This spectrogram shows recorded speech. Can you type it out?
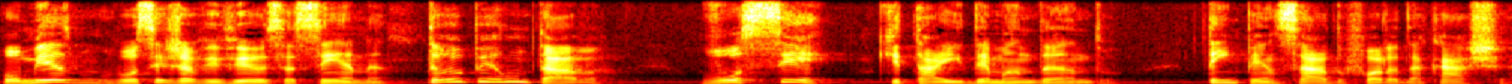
Ou mesmo você já viveu essa cena? Então eu perguntava: você que está aí demandando, tem pensado fora da caixa?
